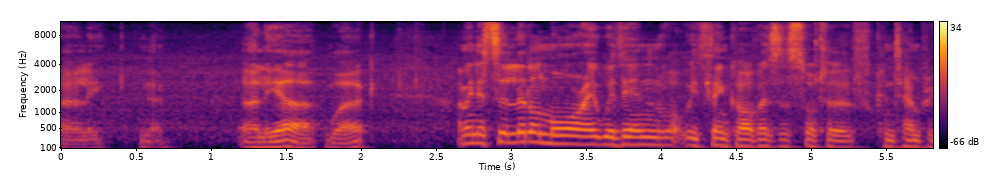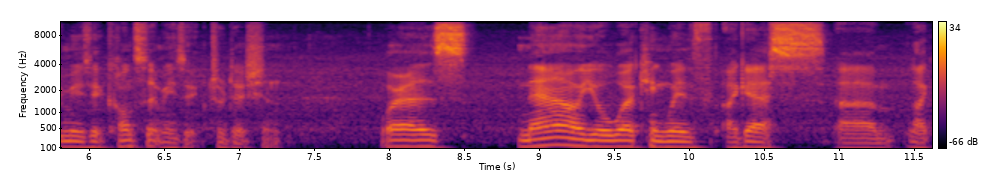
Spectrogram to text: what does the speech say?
early, you know, earlier work. I mean, it's a little more within what we think of as a sort of contemporary music, concert music tradition. Whereas now you're working with, I guess, um, like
